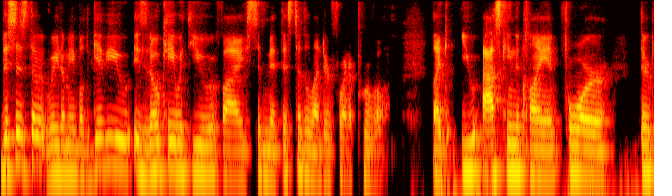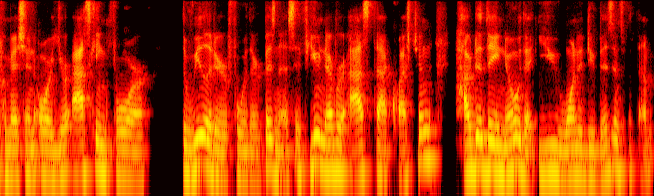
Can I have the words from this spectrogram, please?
this is the rate I'm able to give you. Is it okay with you if I submit this to the lender for an approval? Like you asking the client for their permission or you're asking for the realtor for their business. If you never ask that question, how do they know that you want to do business with them?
